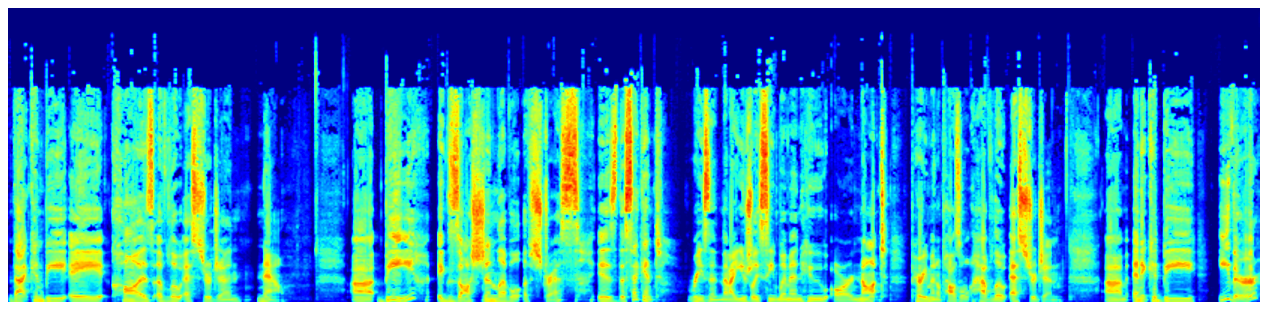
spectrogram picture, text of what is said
that can be a cause of low estrogen now. Uh, B, exhaustion level of stress is the second reason that I usually see women who are not perimenopausal have low estrogen. Um, and it could be either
